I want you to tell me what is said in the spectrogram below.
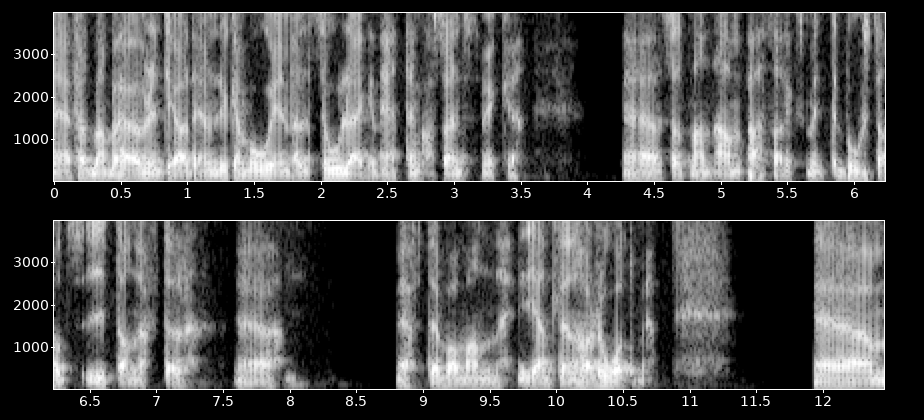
Eh, för att man behöver inte göra det, du kan bo i en väldigt stor lägenhet, den kostar inte så mycket. Eh, så att man anpassar liksom inte bostadsytan efter, eh, efter vad man egentligen har råd med. Ehm,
